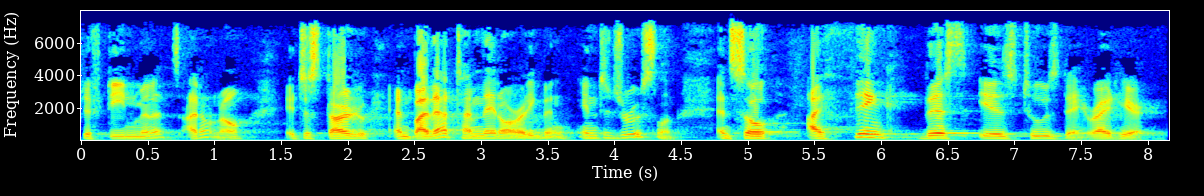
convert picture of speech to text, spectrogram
fifteen minutes. I don't know. It just started, and by that time they'd already been into Jerusalem. And so I think this is Tuesday, right here,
